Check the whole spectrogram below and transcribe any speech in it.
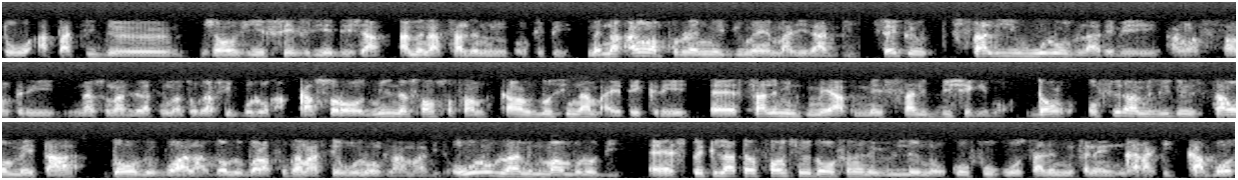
to à partir de janvier février déjà an bɛna salle ninnu occuper maintenant an problème ye jumɛn ye mali la c'est que sali wolonwula de bɛ an ka centre national de la cinématographie bolo kan k'a sɔrɔ 1960 quand l'OSINAM a été créé euh, salle min tun bɛ yen salle bi donc au fur et à mesure que sanw bɛ taa dɔw bɛ bɔ a la dɔw bɛ bɔ a la fo ka na se wolonwula ma bi o wolonwula minnu b'an bolo bi spéculateur foncier dɔw fɛnɛ de wulilen don ko fo k'o sale min fɛnɛ garaki ka bɔ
